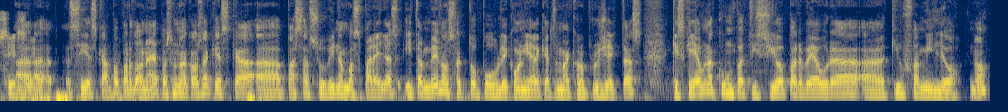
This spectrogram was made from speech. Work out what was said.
sí, sí. Uh, sí, escapa, perdona, eh? Passa una cosa que és que uh, passa sovint amb les parelles i també en el sector públic, on hi ha aquests macroprojectes, que és que hi ha una competició per veure uh, qui ho fa millor, no?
